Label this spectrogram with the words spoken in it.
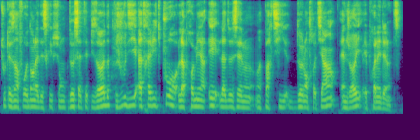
toutes les infos dans la description de cet épisode. Je vous dis à très vite pour la première et la deuxième partie de l'entretien. Enjoy et prenez des notes.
